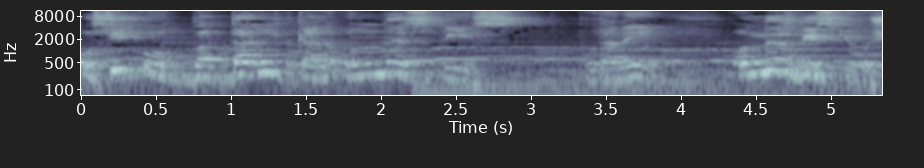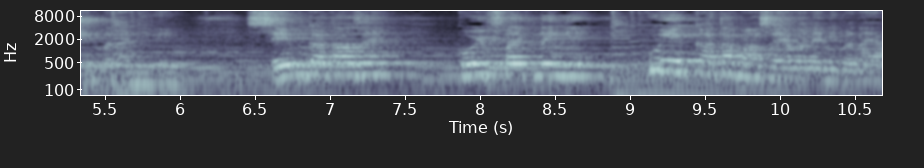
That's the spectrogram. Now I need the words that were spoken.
उसी को बदल कर उन्नीस बीस, पूरा नहीं, उन्नीस बीस की क्वेश्चन बना ली गई। सेम काताज है, कोई फ़र्क नहीं है। कोई एक काता मासयामा ने नहीं बनाया।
